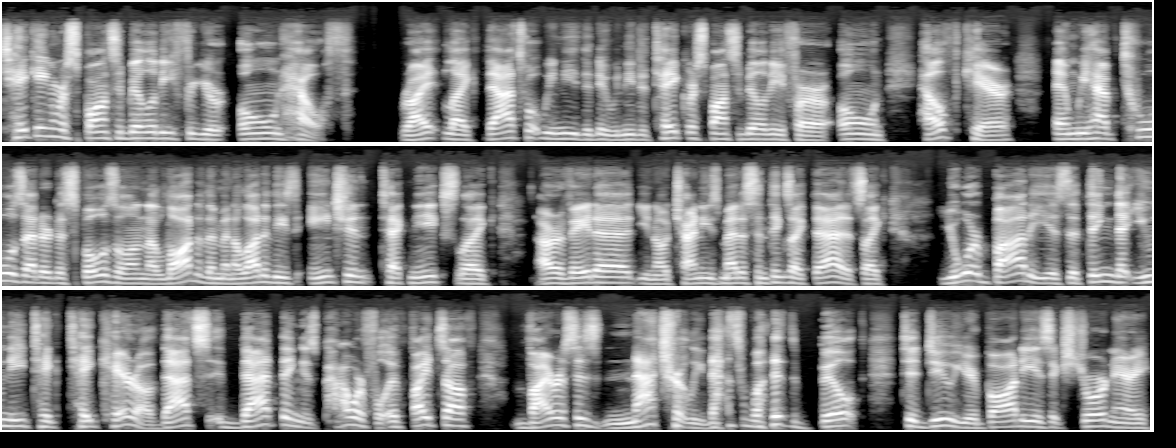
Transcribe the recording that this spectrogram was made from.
taking responsibility for your own health right? Like that's what we need to do. We need to take responsibility for our own health care. And we have tools at our disposal, and a lot of them, and a lot of these ancient techniques like Ayurveda, you know, Chinese medicine, things like that. It's like your body is the thing that you need to take care of. That's that thing is powerful. It fights off viruses naturally. That's what it's built to do. Your body is extraordinary.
